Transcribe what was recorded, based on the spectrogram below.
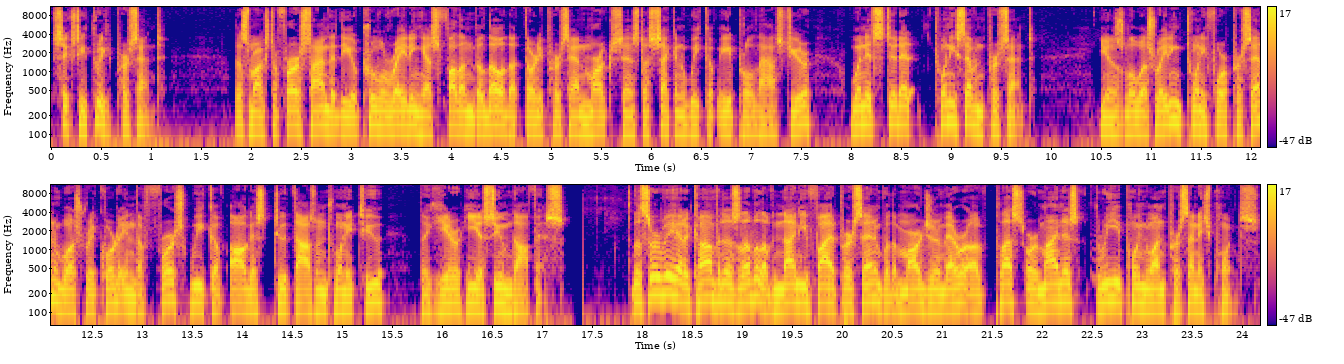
63%. This marks the first time that the approval rating has fallen below the 30% mark since the second week of April last year, when it stood at 27%. Yoon's lowest rating, 24%, was recorded in the first week of August 2022, the year he assumed office. The survey had a confidence level of 95% with a margin of error of plus or minus 3.1 percentage points.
